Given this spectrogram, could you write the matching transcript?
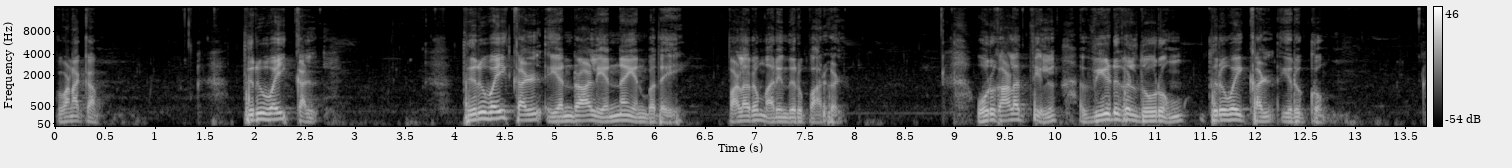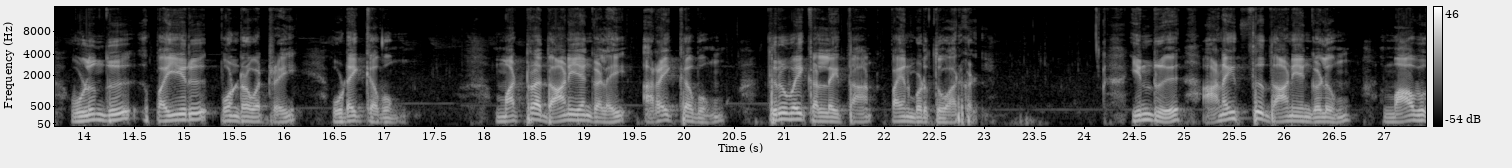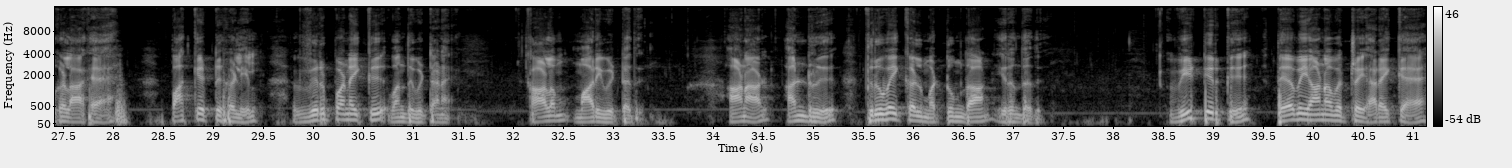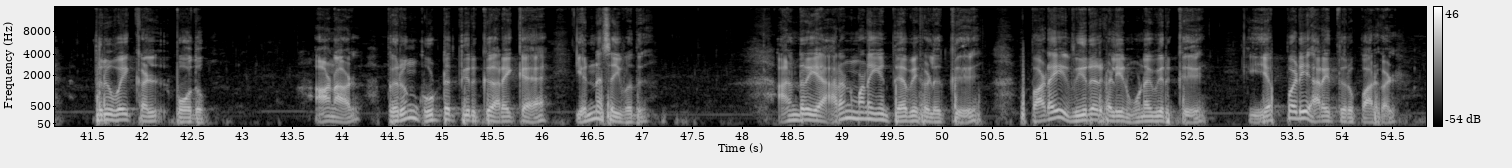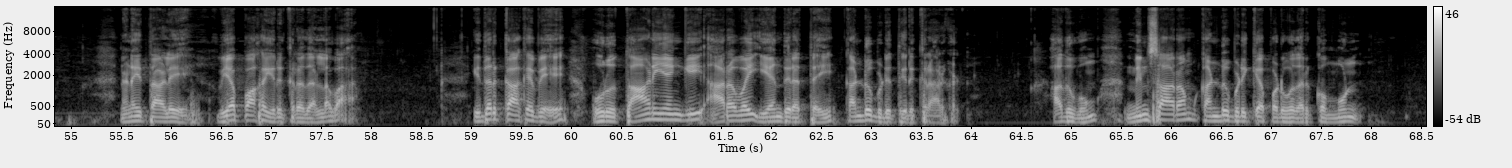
வணக்கம். திருவைக்கல். திருவைக்கல் என்றால் என்ன என்பதை பலரும் அறிந்திருப்பார்கள். ஒரு காலத்தில் வீடுகள் தோறும் திருவைக்கல் இருக்கும். உளுந்து பயிறு போன்றவற்றை உடைக்கவும் மற்ற தானியங்களை அரைக்கவும் திருவைக்கல்லைத்தான் பயன்படுத்துவார்கள். இன்று அனைத்து தானியங்களும் மாவுகளாக பாக்கெட்டுகளில் விற்பனைக்கு வந்துவிட்டன. காலம் மாறிவிட்டது. ஆனால் அன்று திருவைக்கல் மட்டும்தான் இருந்தது. வீட்டிற்கு தேவையானவற்றை அரைக்க திருவைக்கல் போதும். ஆனால் பெருங்கூட்டத்திற்கு அரைக்க என்ன செய்வது? அன்றைய அரண்மனையின் தேவைகளுக்கு படை வீரர்களின் உணவிற்கு எப்படி அரைத்திருப்பார்கள்? நினைத்தாலே வியப்பாக இருக்கிறது அல்லவா? இதற்காகவே ஒரு தானியங்கி அரவை இயந்திரத்தை கண்டுபிடித்திருக்கிறார்கள். அதுவும் மின்சாரம் கண்டுபிடிக்கப்படுவதற்கு முன்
